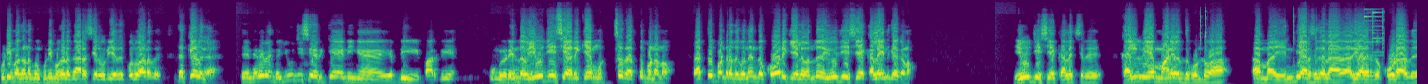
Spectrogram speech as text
குடிமகனுக்கும் குடிமகளுக்கும் அரசியல் உரியது பொதுவானது. இதை கேளுங்க. நிறைவே இந்த யூஜிசி அறிக்கையை நீங்க எப்படி பார்க்க உங்களுடைய இந்த யூஜிசி அறிக்கையை முற்று ரத்து பண்ணணும். ரத்து பண்றதுக்கு வந்து இந்த கோரிக்கையில வந்து யூஜிசியை கலைன்னு கேட்கணும். யூஜிசியை கலைச்சிரு. கல்வியை மாநிலத்துக்கு கொண்டு வா. இந்திய அரசுகள் அதிகாரம் இருக்கக்கூடாது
